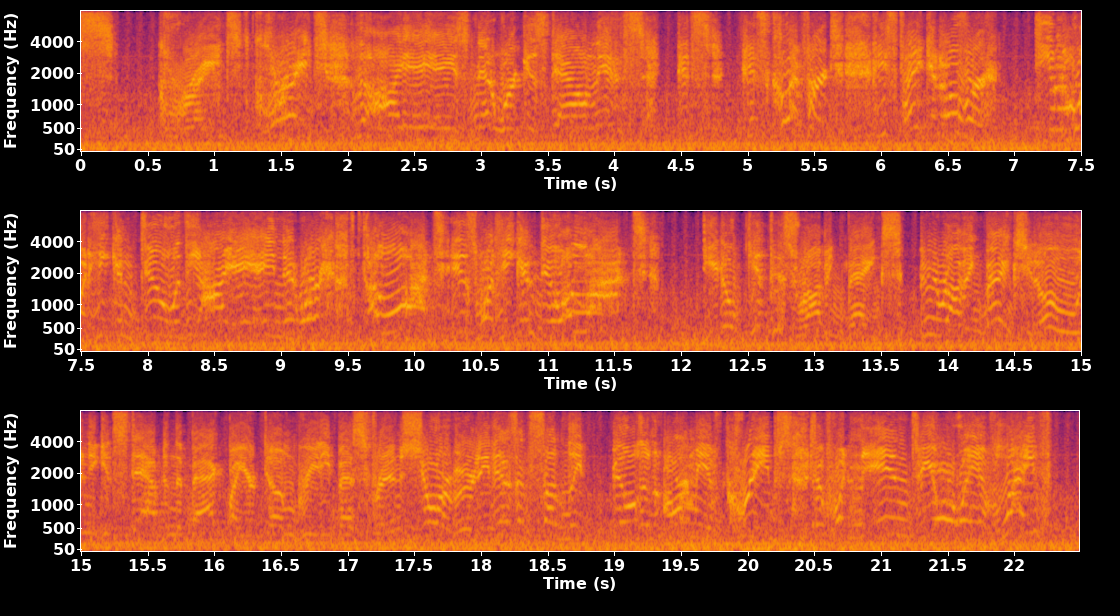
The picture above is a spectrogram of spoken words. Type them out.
Yes. Great, great! The IAA's network is down. It's, it's, it's Clifford! He's taken over! Do you know what he can do with the IAA network? A lot is what he can do, a lot! You don't get this robbing banks. I robbing banks, you know, when you get stabbed in the back by your dumb, greedy best friend, sure, but he doesn't suddenly build an army of creeps to put an end to your way of life!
